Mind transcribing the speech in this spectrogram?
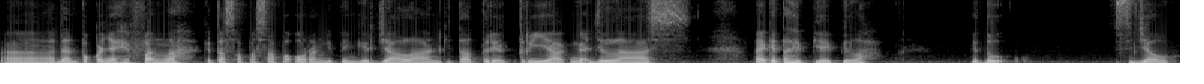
uh, dan pokoknya have fun lah kita sapa-sapa orang di pinggir jalan kita teriak-teriak nggak jelas. Kayak kita happy-happy lah. Itu sejauh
